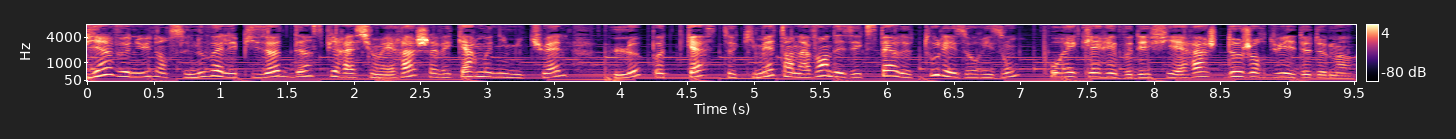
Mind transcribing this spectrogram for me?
Bienvenue dans ce nouvel épisode d'Inspiration RH avec Harmonie Mutuelle, le podcast qui met en avant des experts de tous les horizons pour éclairer vos défis RH d'aujourd'hui et de demain.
